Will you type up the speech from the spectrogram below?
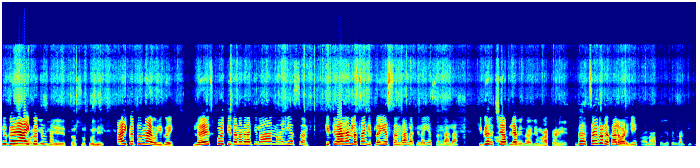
ही गाय ऐकतच नाही. घेतलीये तर सुटून ये ऐकतच नाही हो ही गाय लयच पळती दना तिला. नाही येसन किती वेळा ह्यांना सांगितलं येसन घाला तिला येसन घाला. ही घरची आता आपल्या घरी झाली म्हातारी. घरचं आहे बरं का कालवाड ही. आणि आता येसन घालते ती.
